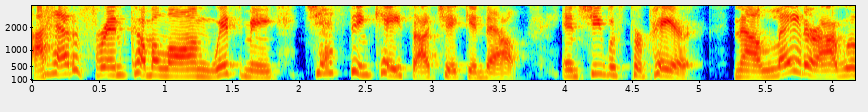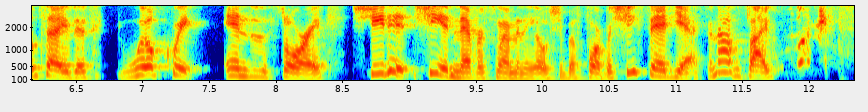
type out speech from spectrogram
I had a friend come along with me just in case I chickened out, and she was prepared. Now, later, I will tell you this real quick into the story. She did, she had never swum in the ocean before, but she said yes. And I was like, what?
